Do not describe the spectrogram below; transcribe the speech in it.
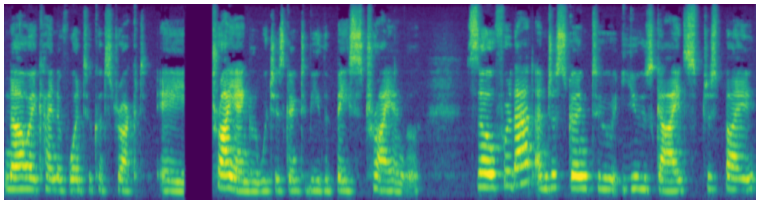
now I kind of want to construct a triangle which is going to be the base triangle. So for that I'm just going to use guides just by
